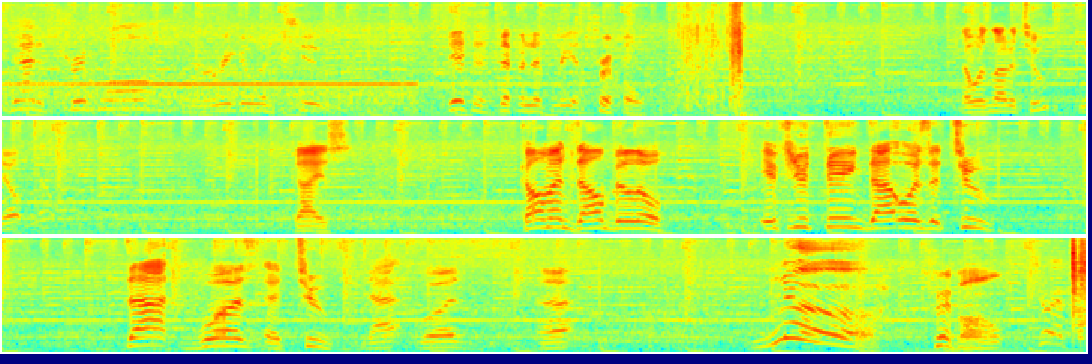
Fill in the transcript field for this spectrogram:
Is that a triple or a regular two? This is definitely a triple. That was not a two? Nope. Guys, comment down below if you think that was a two. That was a two. That was a No! triple. Triple.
